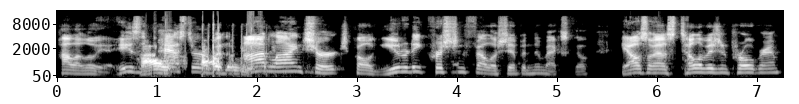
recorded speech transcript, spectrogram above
Hallelujah. He's the pastor of an online church called Unity Christian Fellowship in New Mexico. He also has a television program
